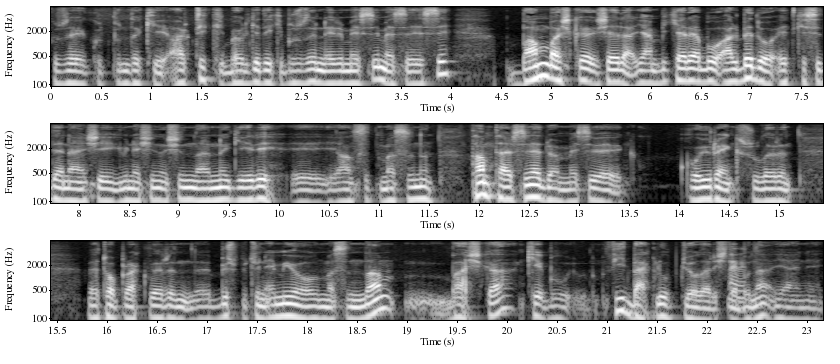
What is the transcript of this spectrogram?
Kuzey Kutbu'ndaki Arktik bölgedeki buzların erimesi meselesi bambaşka şeyler. Yani bir kere bu albedo etkisi denen şey güneşin ışınlarını geri e, yansıtmasının tam tersine dönmesi ve koyu renk suların ve toprakların e, büsbütün emiyor olmasından başka ki bu feedback loop diyorlar işte evet. buna yani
